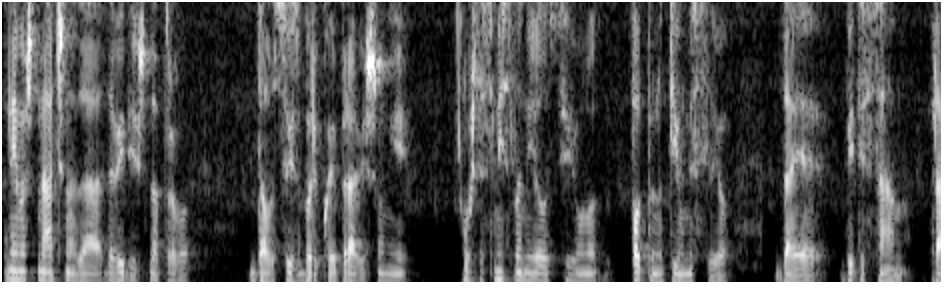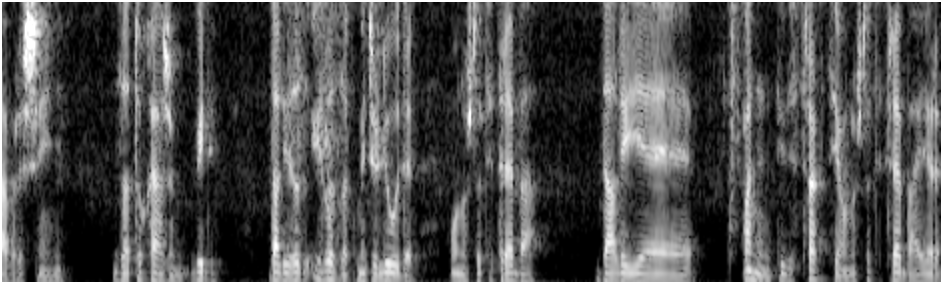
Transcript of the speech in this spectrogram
nemaš načina da, da vidiš zapravo da li su izbori koji praviš oni uopšte smisleni ili si ono potpuno ti umislio da je biti sam pravo rješenje. Zato kažem, vidi, da li izlazak među ljude ono što ti treba, da li je sklanjanje ti distrakcija ono što ti treba, jer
